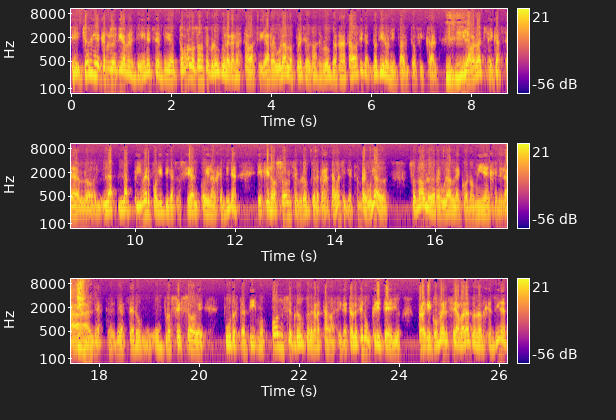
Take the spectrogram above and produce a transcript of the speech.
Sí, yo diría que relativamente, en ese sentido, tomar los 11 productos de la canasta básica, regular los precios de los 11 productos de la canasta básica, no tiene un impacto fiscal. Y la verdad que hay que hacerlo. La, la primer política social hoy en la Argentina es que los 11 productos de la canasta básica están regulados. Yo no hablo de regular la economía en general, de, hacer, un, proceso de puro estatismo. 11 productos de la canasta básica. Establecer un criterio para que comer sea barato en la Argentina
